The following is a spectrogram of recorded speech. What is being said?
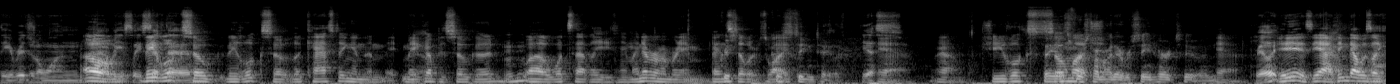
the original one, Oh, obviously they set look the- so. They look so. The casting and the ma- makeup is so good. Mm-hmm. Uh, what's that lady's name? I never remember her name. Ben Chris- Stiller's wife. Christine Taylor. Yes. Yeah, yeah. She looks I think so that's the much. first time I'd ever seen her too. And Yeah. Really? It is. Yeah, I think that was like.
